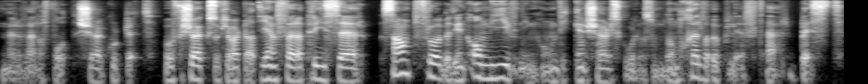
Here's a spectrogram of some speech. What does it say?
när du väl har fått körkortet. Och försök såklart att jämföra priser samt fråga din omgivning om vilken körskola som de själva upplevt är bäst.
